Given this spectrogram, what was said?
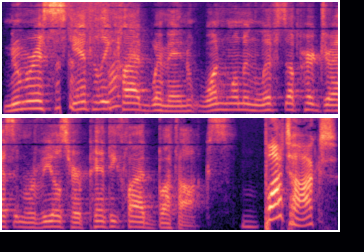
Numerous scantily clad women. One woman lifts up her dress and reveals her panty clad buttocks. Buttocks?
